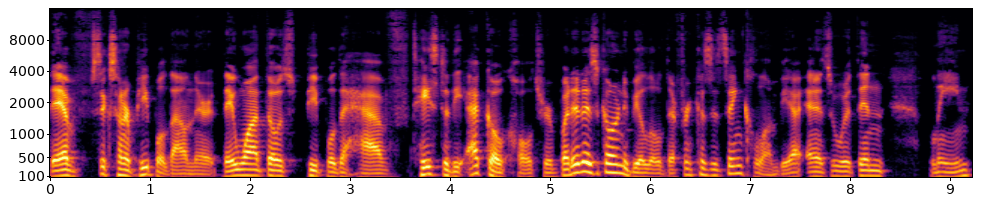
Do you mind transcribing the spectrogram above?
They have 600 people down there. They want those people to have taste of the echo culture but it is going to be a little different because it's in colombia and it's within lean.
